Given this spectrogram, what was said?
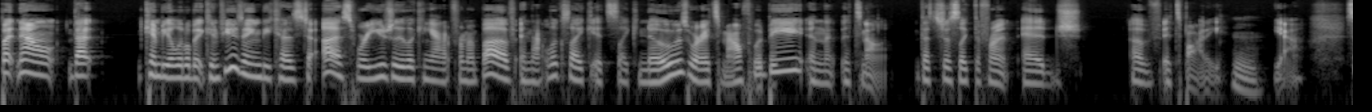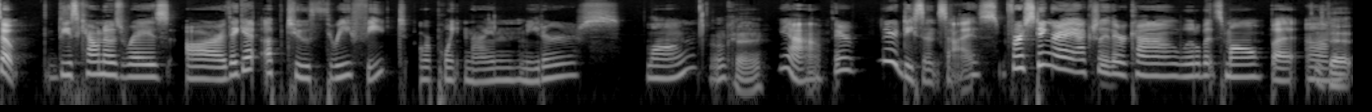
But now that can be a little bit confusing because to us, we're usually looking at it from above, and that looks like it's like nose where its mouth would be, and that it's not. That's just like the front edge of its body. Hmm. Yeah. So these cow nose rays are they get up to three feet or 0.9 meters long. Okay. Yeah, they're they're decent size for a stingray. Actually, they're kind of a little bit small, but um, is that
